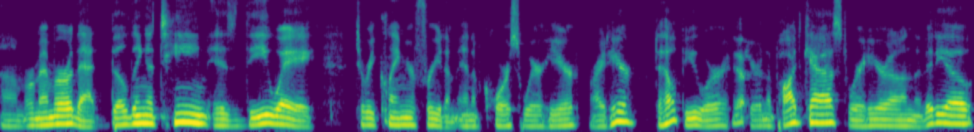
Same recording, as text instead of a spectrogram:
Um, remember that building a team is the way to reclaim your freedom. And of course, we're here, right here, to help you. We're yep. here in the podcast, we're here on the video,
